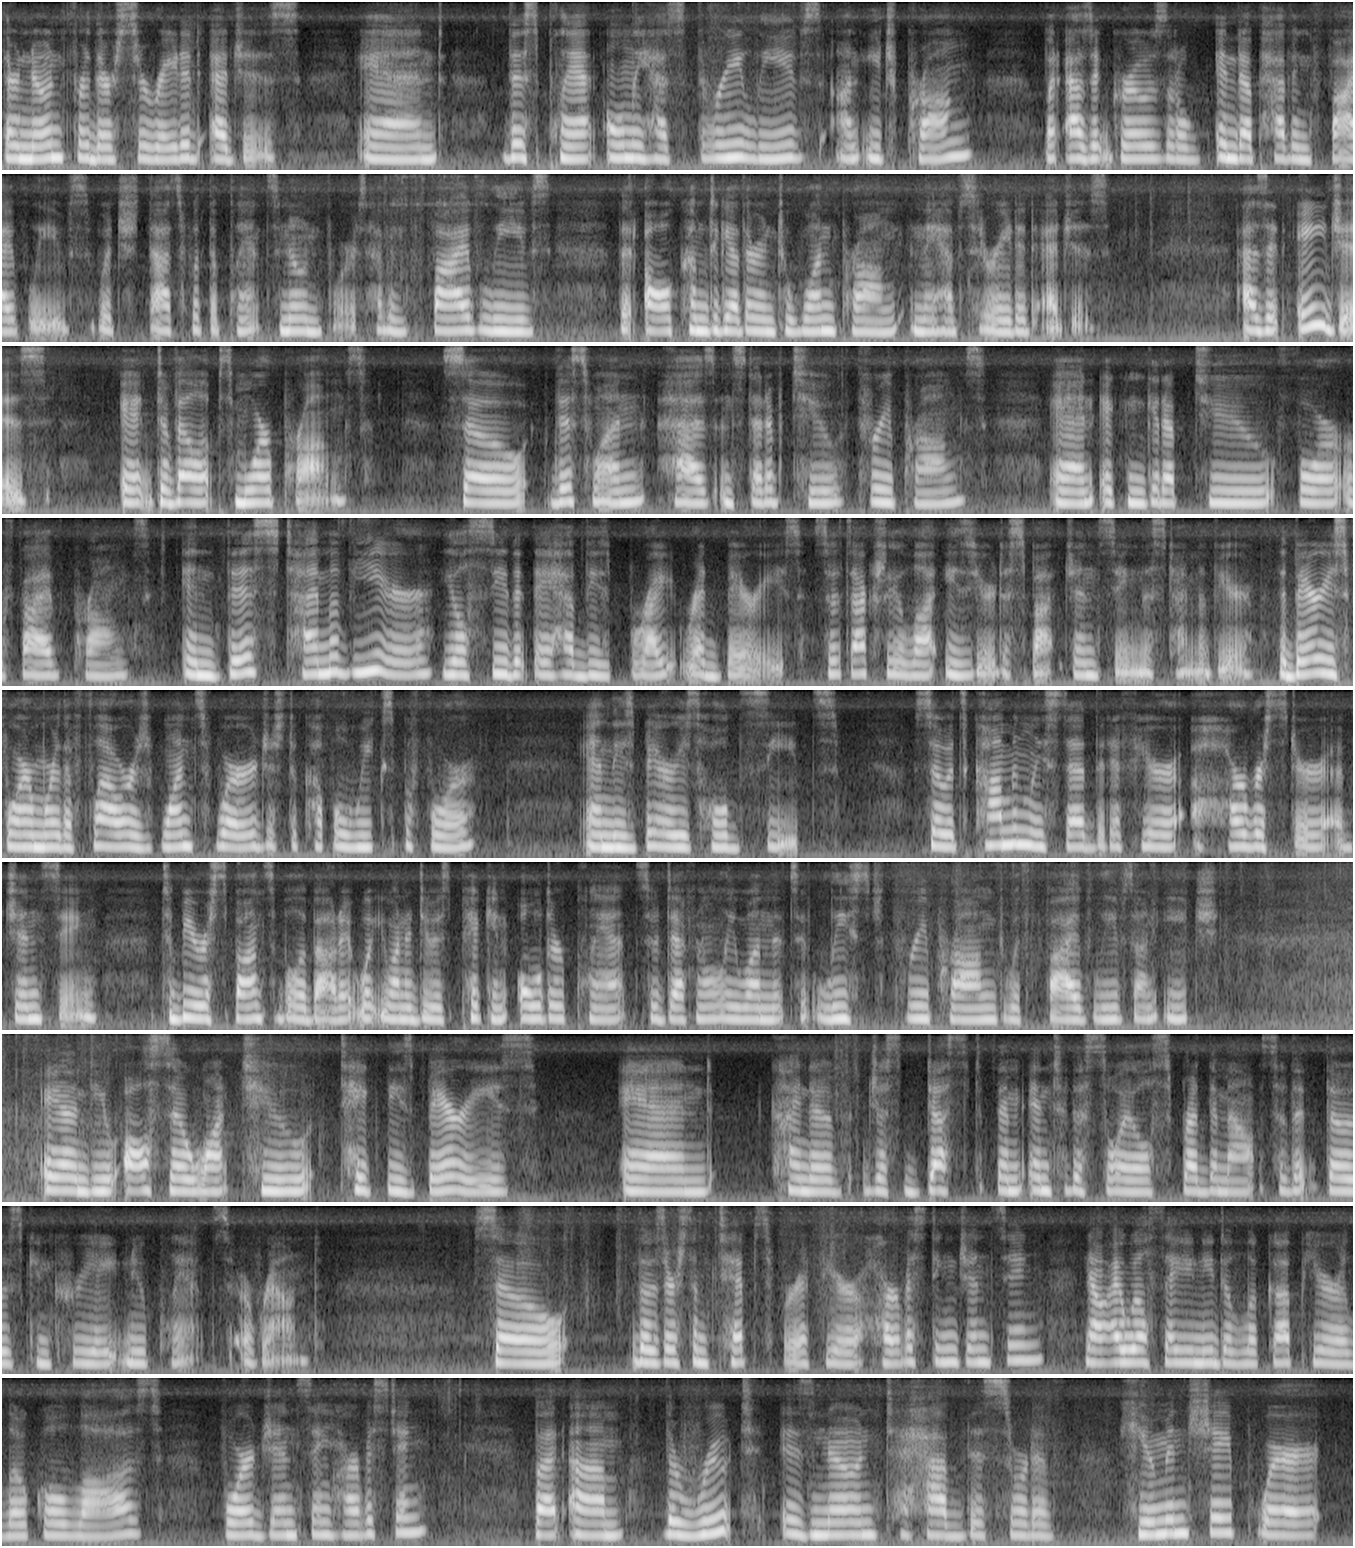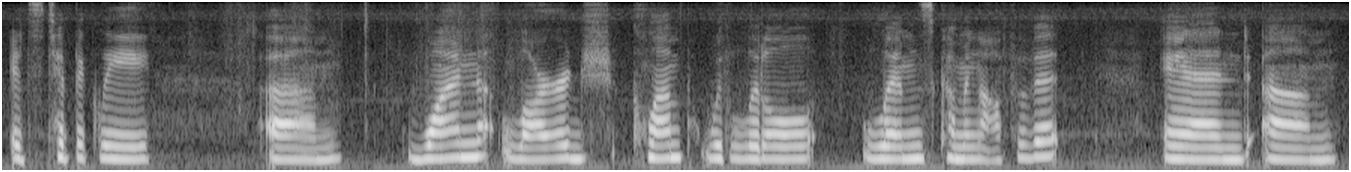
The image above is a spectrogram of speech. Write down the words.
They're known for their serrated edges, and this plant only has three leaves on each prong, but as it grows, it'll end up having five leaves, which that's what the plant's known for, is having five leaves that all come together into one prong and they have serrated edges. As it ages, it develops more prongs. So this one has, instead of two, three prongs, and it can get up to four or five prongs in this time of year, you'll see that they have these bright red berries. So it's actually a lot easier to spot ginseng this time of year. The berries form where the flowers once were just a couple weeks before, and these berries hold seeds. So it's commonly said that if you're a harvester of ginseng, to be responsible about it, what you want to do is pick an older plant, so definitely one that's at least three pronged with five leaves on each. And you also want to take these berries and kind of just dust them into the soil, spread them out so that those can create new plants around. So those are some tips for if you're harvesting ginseng. Now I will say you need to look up your local laws for ginseng harvesting, but um, the root is known to have this sort of human shape where it's typically um, one large clump with little limbs coming off of it. And um,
